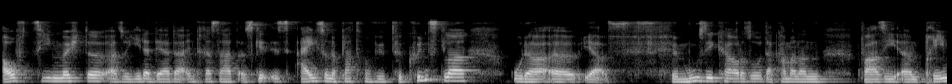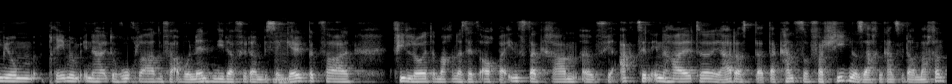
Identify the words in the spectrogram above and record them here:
aufziehen möchte. Also jeder, der da Interesse hat, es ist eigentlich so eine Plattform für, für Künstler oder äh, ja, für Musiker oder so. Da kann man dann quasi ähm, Premium, Premium-Inhalte hochladen für Abonnenten, die dafür dann ein bisschen mhm. Geld bezahlen. Viele Leute machen das jetzt auch bei Instagram äh, für Aktieninhalte. Ja, das, da, da kannst du verschiedene Sachen kannst du da machen.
